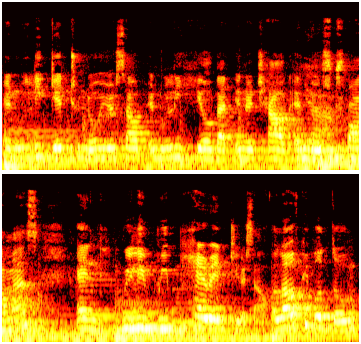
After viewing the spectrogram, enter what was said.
and really get to know yourself and really heal that inner child and those traumas and really reparent yourself. A lot of people don't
